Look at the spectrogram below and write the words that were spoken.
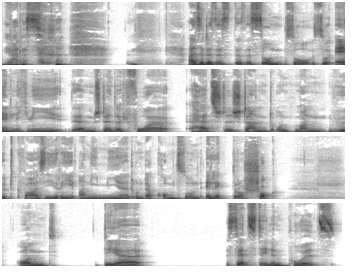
ja, das, also das ist, das ist so, so, so ähnlich wie, ähm, stellt euch vor, Herzstillstand und man wird quasi reanimiert und da kommt so ein Elektroschock. Und der setzt den Impuls,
